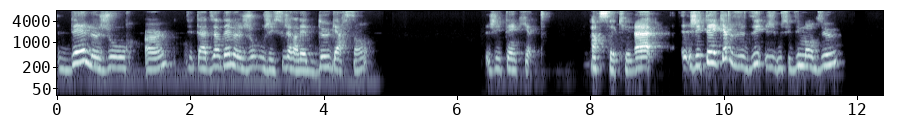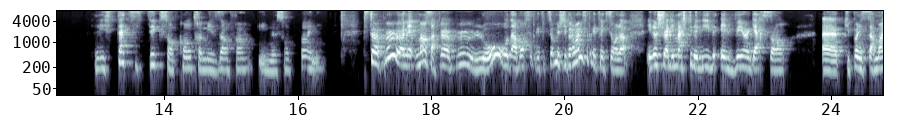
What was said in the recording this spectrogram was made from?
Dès le jour 1, c'est-à-dire dès le jour où j'ai su que j'avais deux garçons, j'étais inquiète. Parce que... Euh, j'étais inquiète, je, dis, je me suis dit, mon Dieu, les statistiques sont contre mes enfants, ils ne sont pas nés. Puis c'est un peu, honnêtement, ça fait un peu lourd d'avoir cette réflexion, mais j'ai vraiment eu cette réflexion-là. Et là, je suis allée m'acheter le livre Élever un garçon, euh, qui, est pas nécessairement,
